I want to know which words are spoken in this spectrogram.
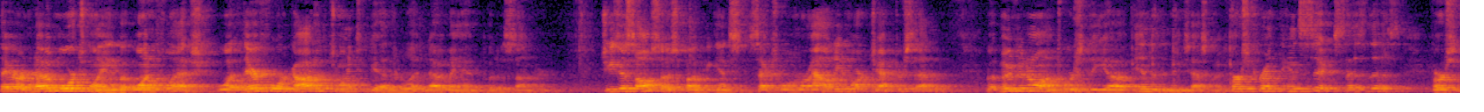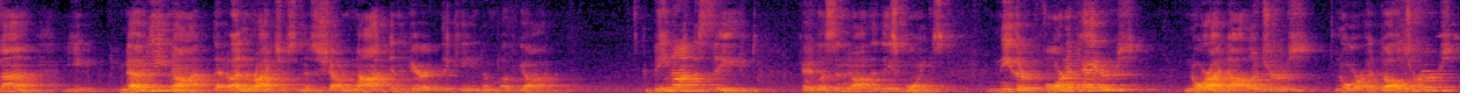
they are no more twain, but one flesh. What therefore God hath joined together, let no man put asunder. Jesus also spoke against sexual immorality in Mark chapter 7. But moving on towards the uh, end of the New Testament, 1 Corinthians 6 says this, verse 9, ye, Know ye not that unrighteousness shall not inherit the kingdom of God? Be not deceived. Okay, listen to these points. Neither fornicators, nor idolaters, nor adulterers,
